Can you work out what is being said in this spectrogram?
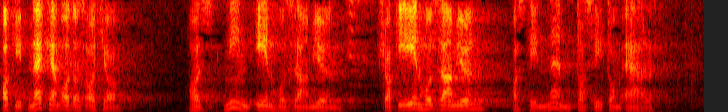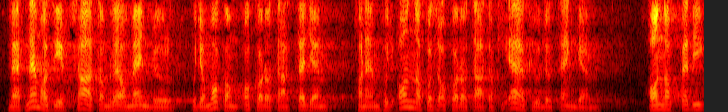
Akit nekem ad az Atya, az mind én hozzám jön, és aki én hozzám jön, azt én nem taszítom el. Mert nem azért szálltam le a mennyből, hogy a magam akaratát tegyem, hanem hogy annak az akaratát, aki elküldött engem. Annak pedig,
